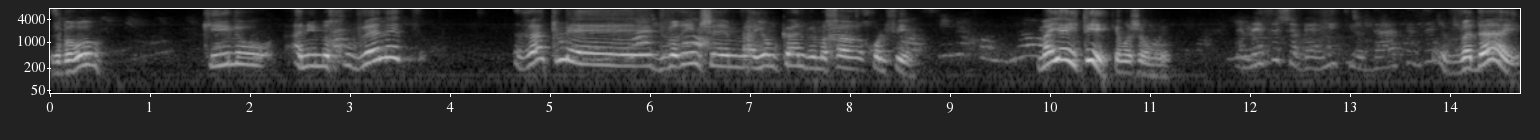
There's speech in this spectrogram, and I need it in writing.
זה ברור? כאילו, אני מכוונת רק לדברים שהם היום כאן ומחר חולפים. מה יהיה איתי, כמו שאומרים? הנפש הבהמית יודעת את זה? ודאי?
